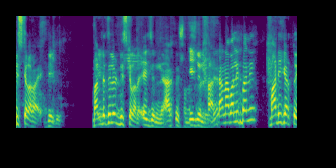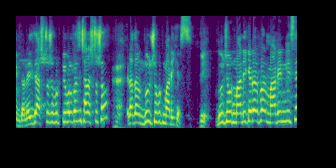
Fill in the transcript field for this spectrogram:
ডিসকালার হয়। ডিসকালার এই জন্য আর কি এই জন্য, হ্যাঁ, পানি কাটতে এই যে আটশোশো ফুট টিউবওয়েল করেছেন সাড়ে আটশোশো হ্যাঁ। এটা ধরেন দুইশো ফুট মাটি কাটছে। জি। দুইশো ফুট মাটি কাটার পর মাটির নিচে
